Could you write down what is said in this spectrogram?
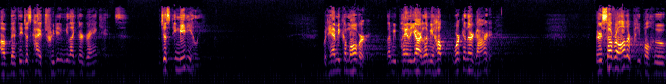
of that they just kind of treated me like their grandkids. Just immediately. Would have me come over, let me play in the yard, let me help work in their garden. There are several other people who,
